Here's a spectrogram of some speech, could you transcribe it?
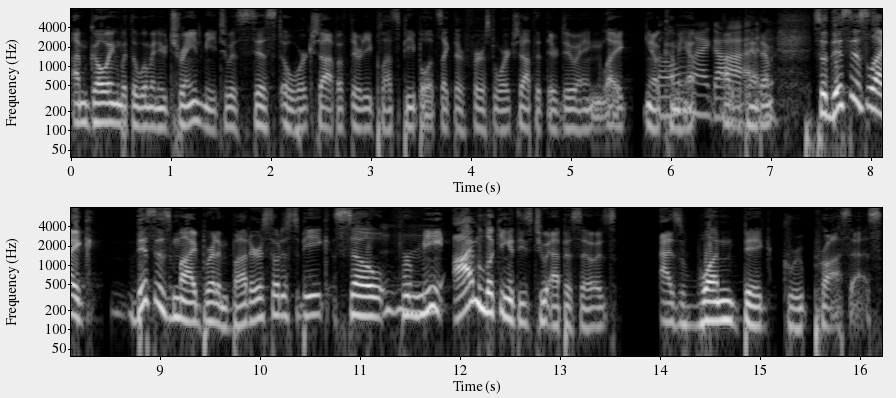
I'm going with the woman who trained me to assist a workshop of 30 plus people. It's like their first workshop that they're doing, like you know, Oh coming up my out of the pandemic. So this is like this is my bread and butter, so to speak. So for Mm-hmm. me, I'm looking at these two episodes as one big group process.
